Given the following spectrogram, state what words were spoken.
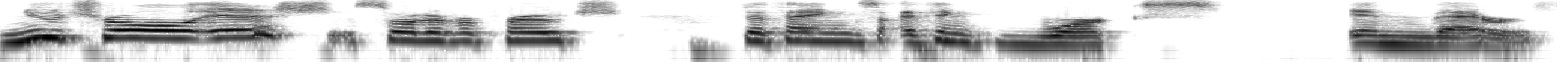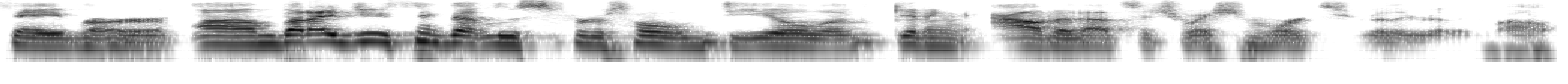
neutral ish sort of approach to things, I think works in their favor. Um, but I do think that Lucifer's whole deal of getting out of that situation works really, really well.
